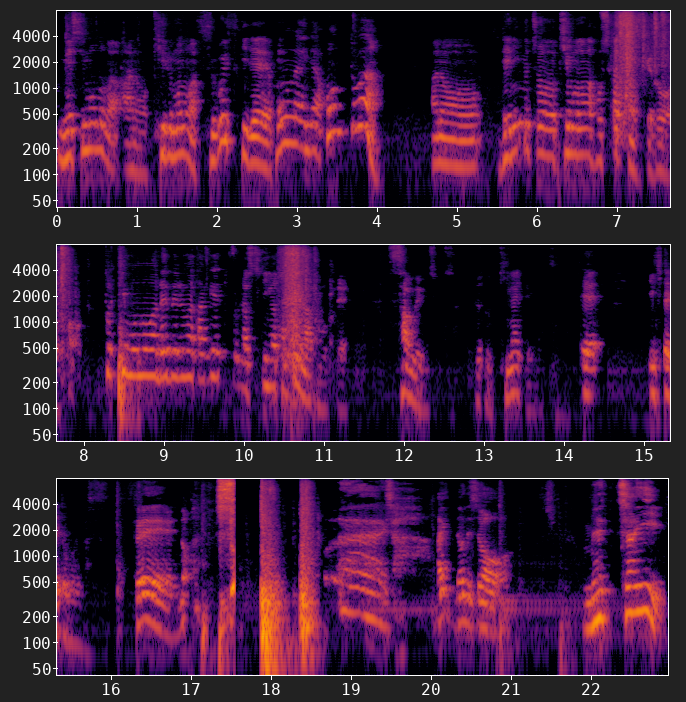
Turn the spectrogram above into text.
飯物が、あの、着るものがすごい好きで、本来では、本当は、あの、デニム調の着物が欲しかったんですけど、ちょっと着物はレベルが高いやつが敷居が高いなと思って、サムエにしました。ちょっと着替えてみます。えー、いきたいと思います。せーの。よいしょはい、どうでしょう。めっちゃいい。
